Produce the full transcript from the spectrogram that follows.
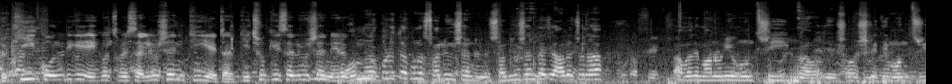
তো কি কোন দিকে এগোচ্ছে? সলিউশন কি এটা? কিছু কি সলিউশন এরকম? করে তো কোনো সলিউশন নেই। সলিউশনটা যে আলোচনা আমাদের মাননীয় মন্ত্রী আমাদের সংস্কৃতি মন্ত্রী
